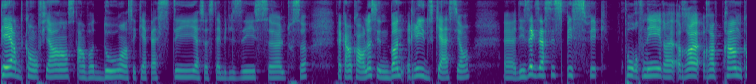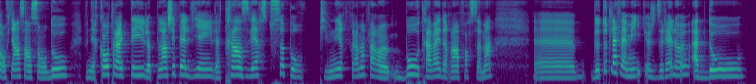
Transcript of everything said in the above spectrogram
perdre confiance en votre dos, en ses capacités, à se stabiliser seul, tout ça. Fait qu'encore là, c'est une bonne rééducation, euh, des exercices spécifiques pour venir euh, reprendre confiance en son dos, venir contracter le plancher pelvien, le transverse, tout ça pour puis venir vraiment faire un beau travail de renforcement euh, de toute la famille, que je dirais, là, abdos,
